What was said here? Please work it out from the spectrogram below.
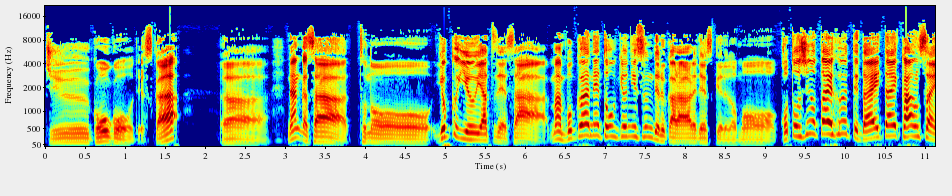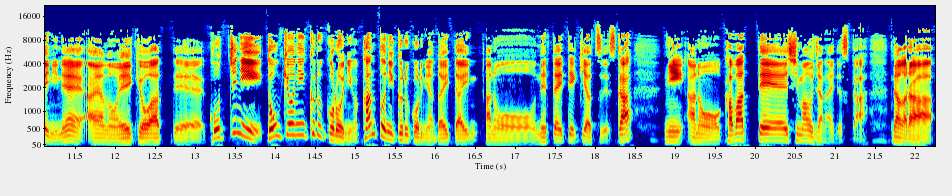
15号ですか？あなんかさ、その、よく言うやつでさ、まあ僕はね、東京に住んでるからあれですけれども、今年の台風って大体関西にね、あの、影響あって、こっちに、東京に来る頃には、関東に来る頃には大体、あの、熱帯低気圧ですか？に、あの、変わってしまうじゃないですか。だから、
